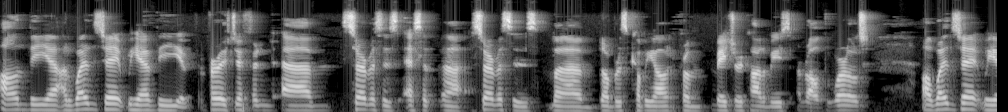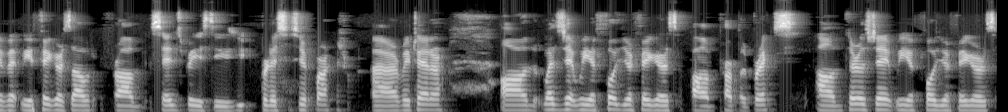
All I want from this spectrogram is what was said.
On the uh, on Wednesday, we have the various different um, services uh, services um, numbers coming out from major economies around the world. On Wednesday, we have we have figures out from Sainsbury's, the British supermarket uh, retailer. On Wednesday, we have full year figures from Purplebricks. On Thursday, we have full year figures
